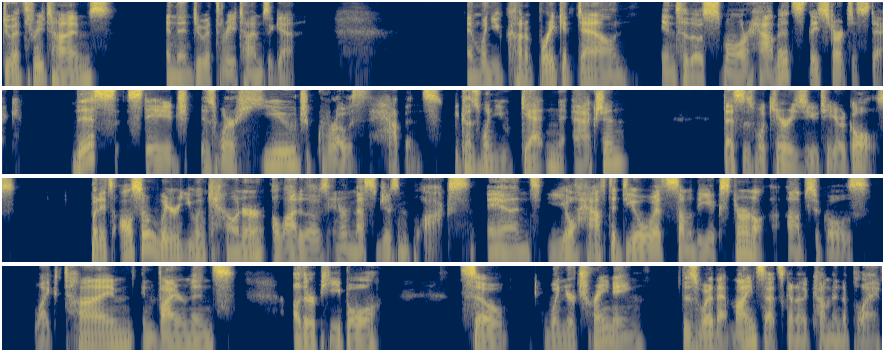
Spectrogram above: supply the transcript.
Do it three times and then do it three times again. And when you kind of break it down into those smaller habits, they start to stick. This stage is where huge growth happens because when you get in action, this is what carries you to your goals. But it's also where you encounter a lot of those inner messages and blocks. And you'll have to deal with some of the external obstacles like time, environment, other people. So when you're training, this is where that mindset's going to come into play.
